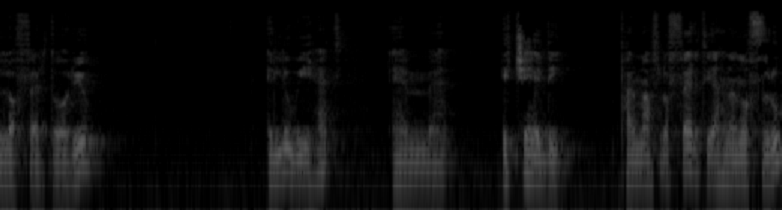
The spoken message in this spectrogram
l-offertorju illi wieħed iċċedi bħalma fl-offerti aħna noffru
